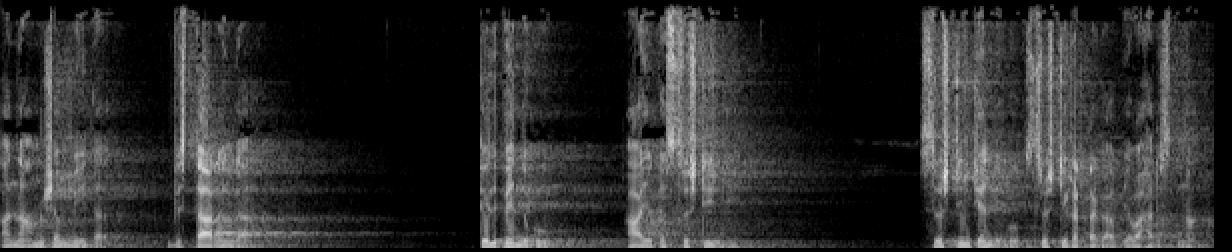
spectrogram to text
అన్న అంశం మీద విస్తారంగా తెలిపేందుకు ఆ యొక్క సృష్టిని సృష్టించేందుకు సృష్టికర్తగా వ్యవహరిస్తున్నాను.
